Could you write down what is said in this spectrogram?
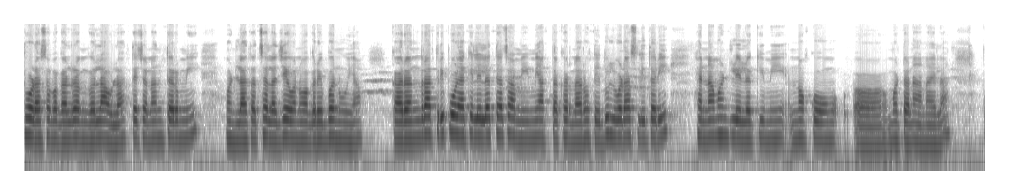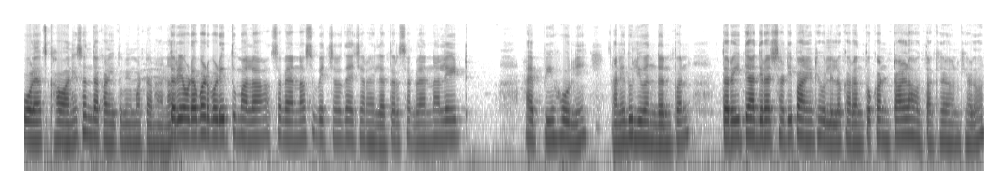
थोडासा बघायला रंग लावला. त्याच्यानंतर मी म्हटलं आता चला जेवण वगैरे बनवूया. कारण रात्री पोळ्या केलेल्या त्याच आम्ही मी आत्ता करणार होते. धुलवड असली तरी ह्यांना म्हटलेलं की मी नको मटण आणायला. पोळ्याच खावा आणि संध्याकाळी तुम्ही मटण आणा. तर एवढ्या बडबडीत तुम्हाला सगळ्यांना शुभेच्छा द्यायच्या राहिल्या. तर सगळ्यांना लेट हॅप्पी होली आणि धुलीवंदन पण. तर इथे आदिराजसाठी पाणी ठेवलेलं कारण तो कंटाळला होता खेळून खेळून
